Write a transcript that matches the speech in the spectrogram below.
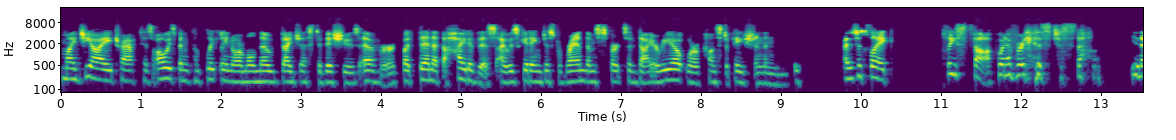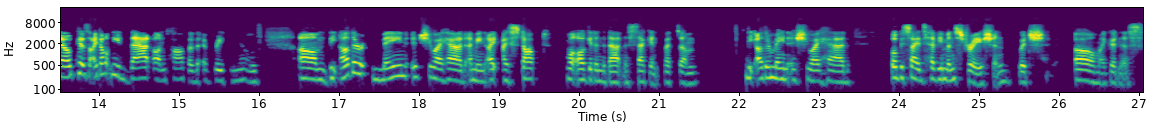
my GI tract has always been completely normal, no digestive issues ever. But then at the height of this, I was getting just random spurts of diarrhea or constipation. And I was just like, please stop, whatever it is, just stop. you know, because I don't need that on top of everything else. Um, the other main issue I had, I mean, I, I stopped. Well, I'll get into that in a second, but um, the other main issue I had, well, besides heavy menstruation, which, oh my goodness,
